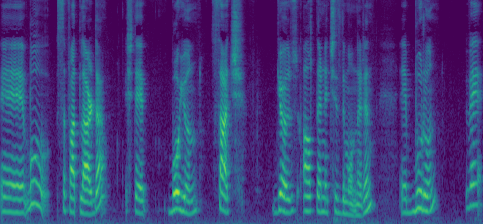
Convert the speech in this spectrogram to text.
E, bu sıfatlarda işte boyun, saç, göz, altlarını çizdim onların, e, burun ve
